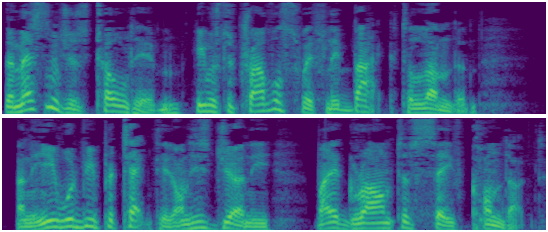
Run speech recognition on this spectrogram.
The messengers told him he was to travel swiftly back to London, and he would be protected on his journey by a grant of safe conduct.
